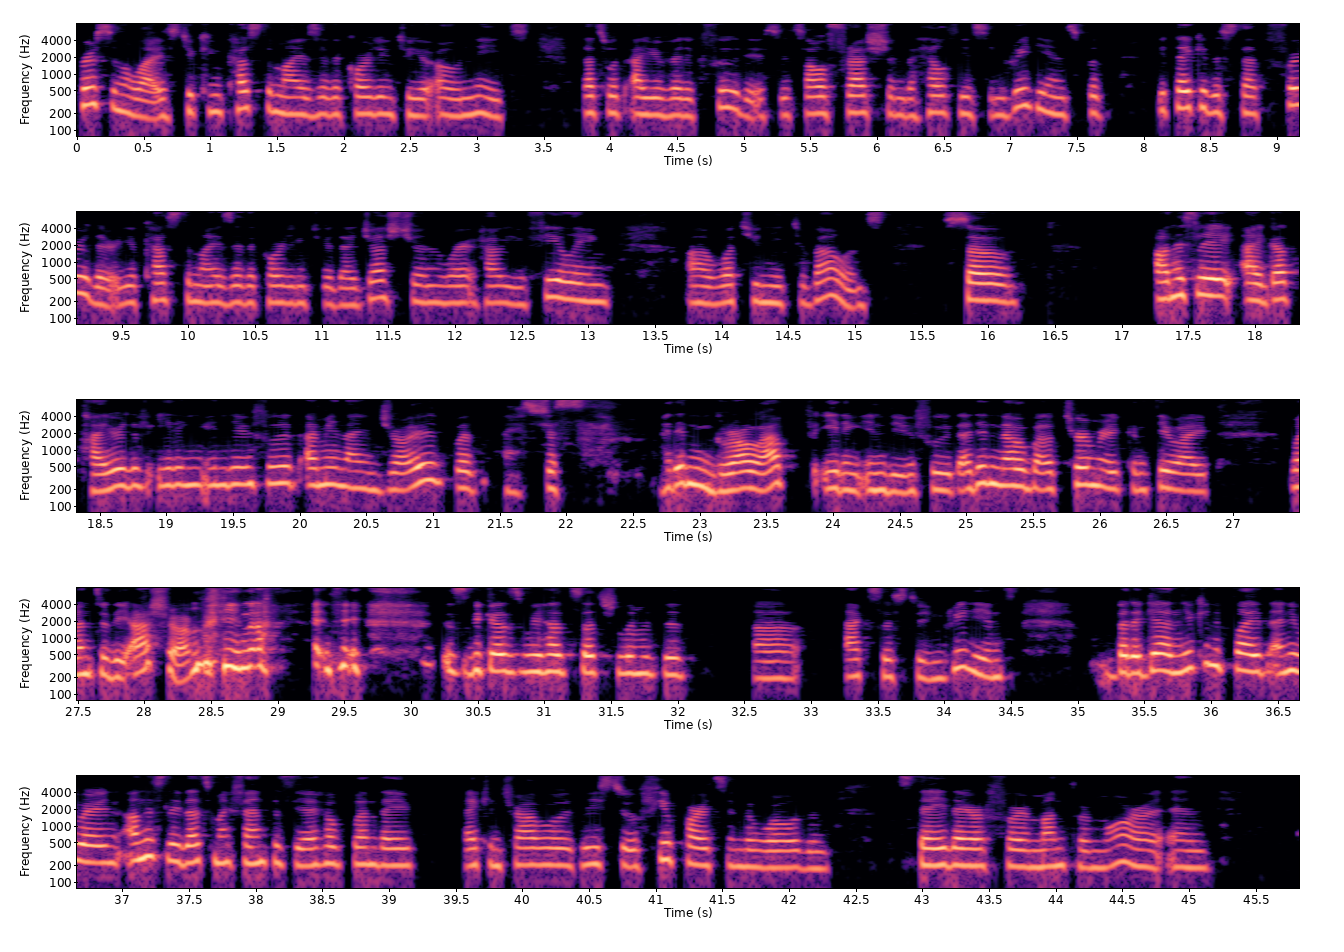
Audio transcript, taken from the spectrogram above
personalized. You can customize it according to your own needs. That's what ayurvedic food is. It's all fresh and the healthiest ingredients but you take it a step further. You customize it according to your digestion where how you're feeling uh, what you need to balance. So honestly i got tired of eating indian food. I mean i enjoy it but it's just I didn't grow up eating Indian food. I didn't know about turmeric until I went to the ashram. You know, it's because we had such limited uh, access to ingredients. But again, you can apply it anywhere. And honestly, that's my fantasy. I hope one day I can travel at least to a few parts in the world and stay there for a month or more and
